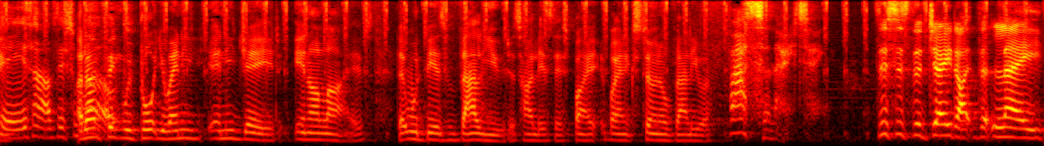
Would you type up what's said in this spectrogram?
think, is out of this world. I don't think we've brought you any any jade in our lives that would be as valued as highly as this by by an external valuer. Fascinating. This is the jadeite that lay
